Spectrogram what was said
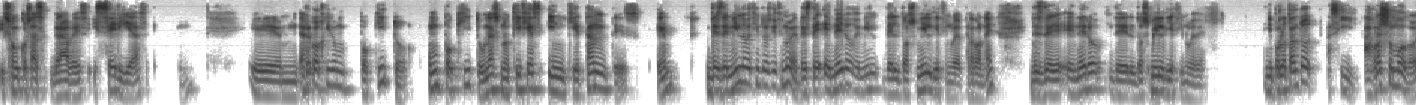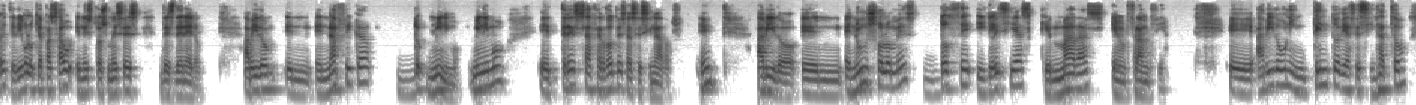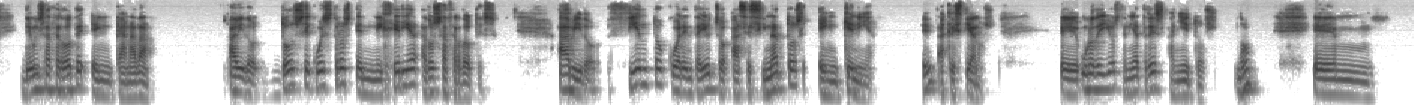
y son cosas graves y serias eh, he recogido un poquito, un poquito, unas noticias inquietantes ¿eh? desde 1919, desde enero de del 2019, perdón, ¿eh? desde enero del 2019. Y por lo tanto, así, a grosso modo, te digo lo que ha pasado en estos meses desde enero. Ha habido en, África, mínimo, mínimo, tres sacerdotes asesinados ha habido en, un solo mes 12 iglesias quemadas en Francia. Eh, ha habido un intento de asesinato de un sacerdote en Canadá. Ha habido dos secuestros en Nigeria a dos sacerdotes. Ha habido 148 asesinatos en Kenia ¿eh? a cristianos. Eh, uno de ellos tenía tres añitos, ¿no?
